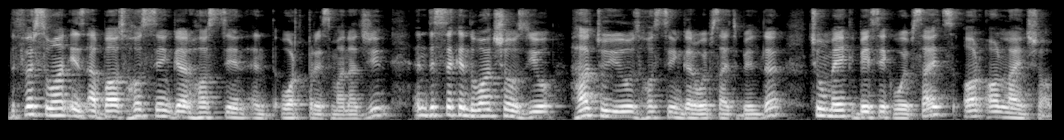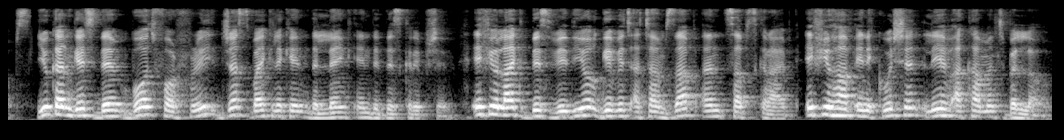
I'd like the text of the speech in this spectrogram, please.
The first one is about Hostinger hosting and WordPress managing and the second one shows you how to use Hostinger website builder to make basic websites or online shops. You can get them both for free just by clicking the link in the description. If you like this video, give it a thumbs up and subscribe. If you have any question, leave a comment below.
